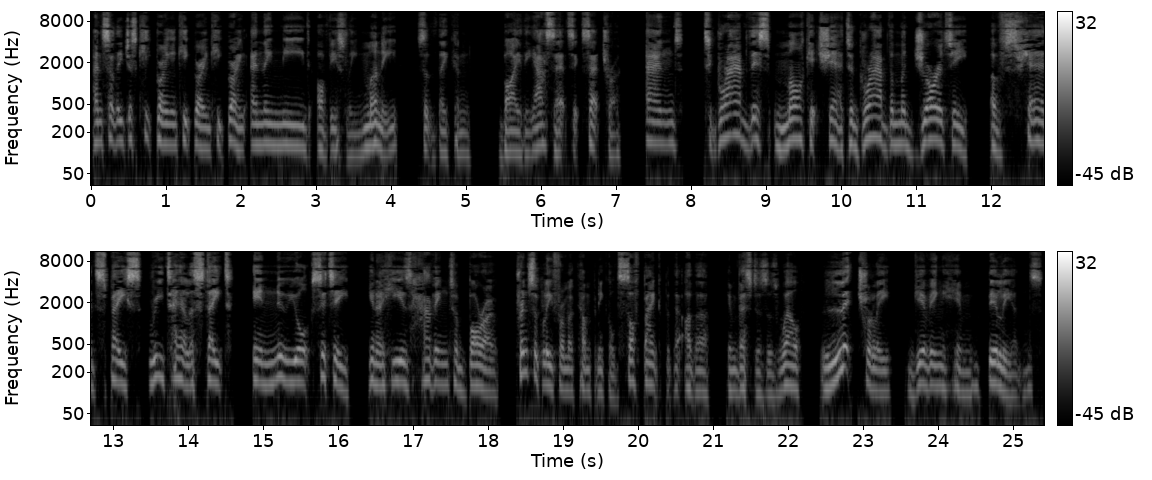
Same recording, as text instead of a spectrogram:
And so they just keep growing and keep growing, keep growing. And they need, obviously, money so that they can buy the assets, etc. And to grab this market share, to grab the majority of shared space, retail estate in New York City, you know, he is having to borrow principally from a company called SoftBank, but there are other investors as well, literally giving him billions.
